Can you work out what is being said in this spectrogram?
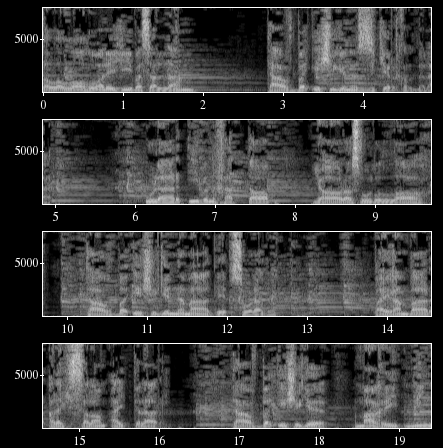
sollallohu alayhi vasallam tavba eshigini zikr qildilar. Ular ibn xattob yo rasululloh tavba eshigi nima? deb so'radi. Payg'ambar alayhissalom aytdilar tavba eshigi mag'ribning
